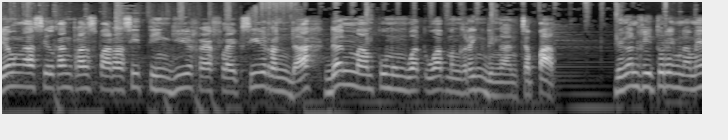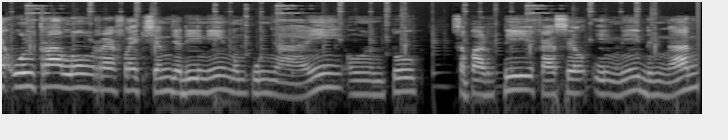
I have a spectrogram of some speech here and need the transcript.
yang menghasilkan transparansi tinggi, refleksi rendah, dan mampu membuat uap mengering dengan cepat. Dengan fitur yang namanya Ultra Low Reflection, jadi ini mempunyai untuk seperti face shield ini dengan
